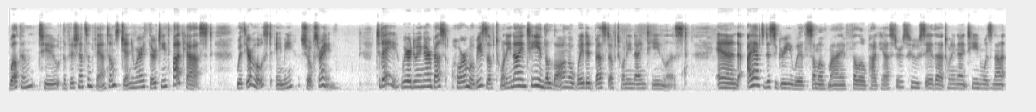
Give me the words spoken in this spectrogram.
Welcome to the Fishnets and Phantoms January 13th podcast with your host, Amy Shofsrain. Today, we are doing our best horror movies of 2019, the long awaited best of 2019 list. And I have to disagree with some of my fellow podcasters who say that 2019 was not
